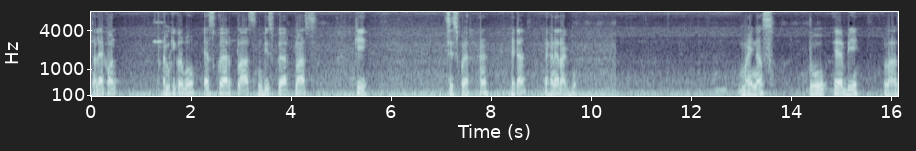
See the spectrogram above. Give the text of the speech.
তাহলে এখন আমি কি করব? A square plus B square plus কি? সি স্কোয়ার হ্যাঁ? এটা এখানে রাখব। Minus two A B plus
